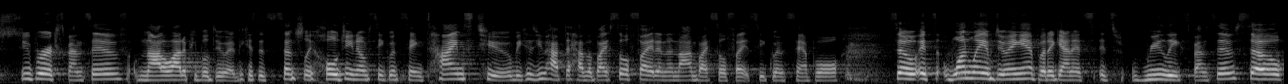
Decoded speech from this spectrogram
super expensive. Not a lot of people do it because it's essentially whole genome sequencing times two because you have to have a bisulfite and a non-bisulfite sequence sample so it's one way of doing it, but again, it's, it's really expensive. So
